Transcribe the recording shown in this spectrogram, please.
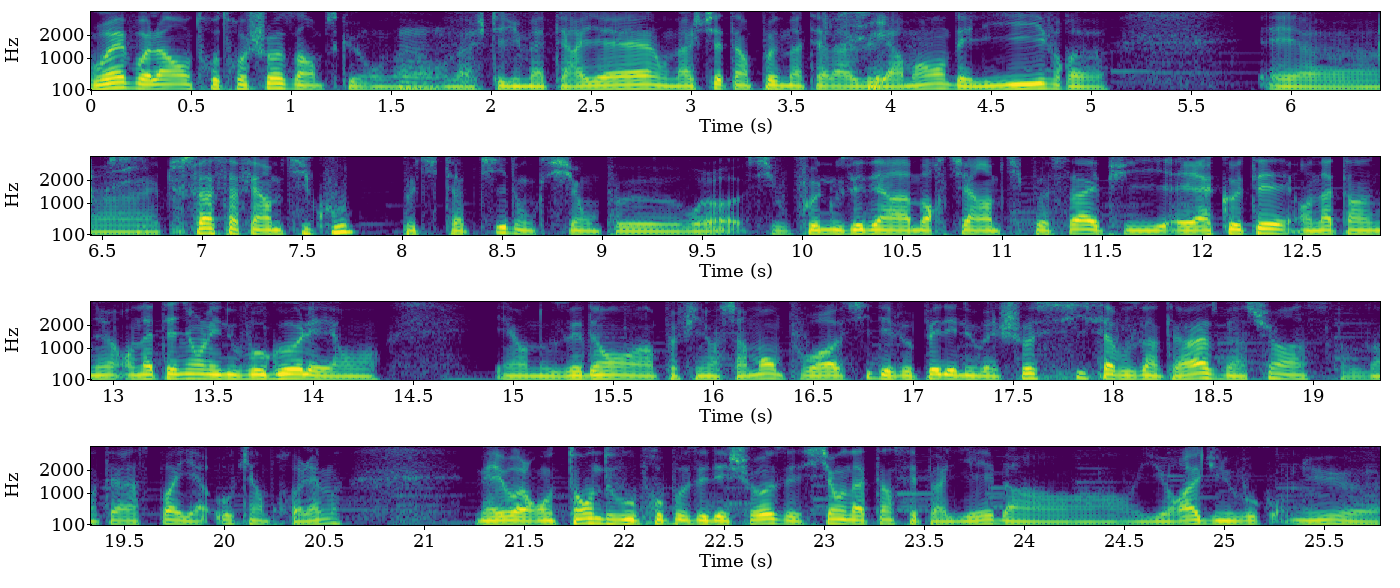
Ouais, voilà, entre autres choses, hein, parce qu'on a, Mm. a acheté du matériel, on achète un peu de matériel Aussi. régulièrement, des livres, euh, et euh, tout ça, ça fait un petit coup petit à petit. Donc si on peut, voilà, si vous pouvez nous aider à amortir un petit peu ça, et puis et à côté, en atteignant, en atteignant les nouveaux goals et en et en nous aidant un peu financièrement, on pourra aussi développer des nouvelles choses si ça vous intéresse, bien sûr. hein, si ça vous intéresse pas, il y a aucun problème. Mais voilà, on tente de vous proposer des choses, et si on atteint ces paliers, ben il y aura du nouveau contenu. euh,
